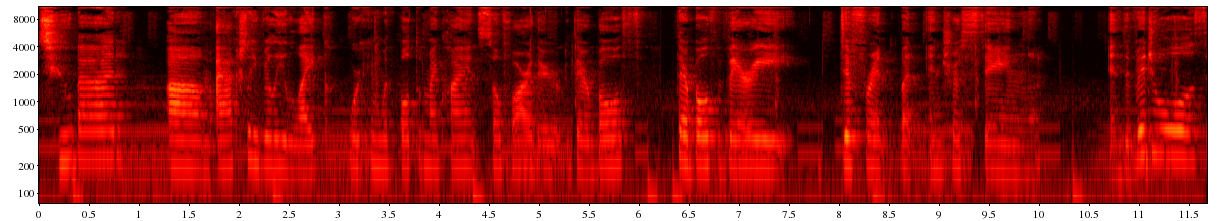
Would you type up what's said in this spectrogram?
too bad. Um, I actually really like working with both of my clients so far. They're they're both they're both very different but interesting individuals,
